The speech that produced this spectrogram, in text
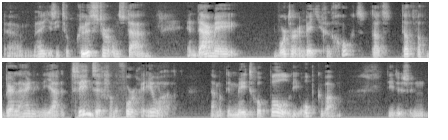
eh, ehm, je ziet zo'n cluster ontstaan. En daarmee wordt er een beetje gegokt dat dat wat Berlijn in de jaren 20 van de vorige eeuw had, namelijk de metropool die opkwam, die dus een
